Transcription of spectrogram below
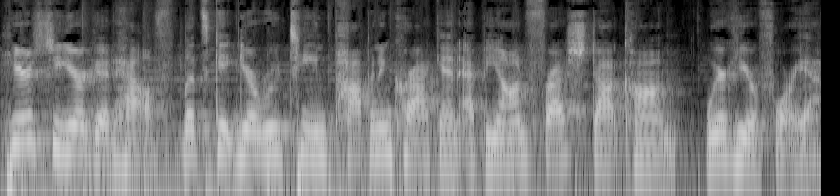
Here's to your good health. Let's get your routine popping and cracking at beyondfresh.com. We're here for you.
